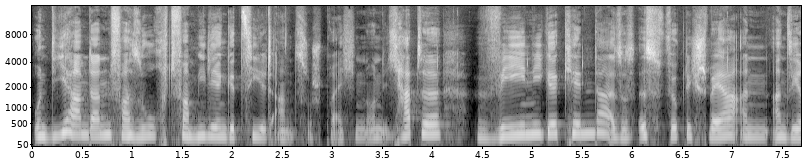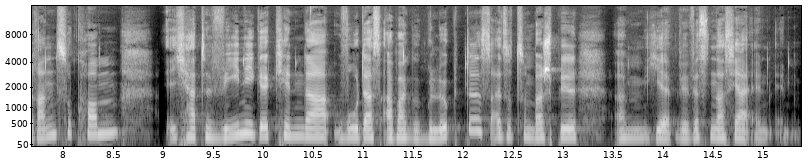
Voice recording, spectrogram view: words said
Und die haben dann versucht, Familien gezielt anzusprechen. Und ich hatte wenige Kinder, also es ist wirklich schwer, an, an sie ranzukommen. Ich hatte wenige Kinder, wo das aber geglückt ist. Also zum Beispiel ähm, hier, wir wissen das ja in, in,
